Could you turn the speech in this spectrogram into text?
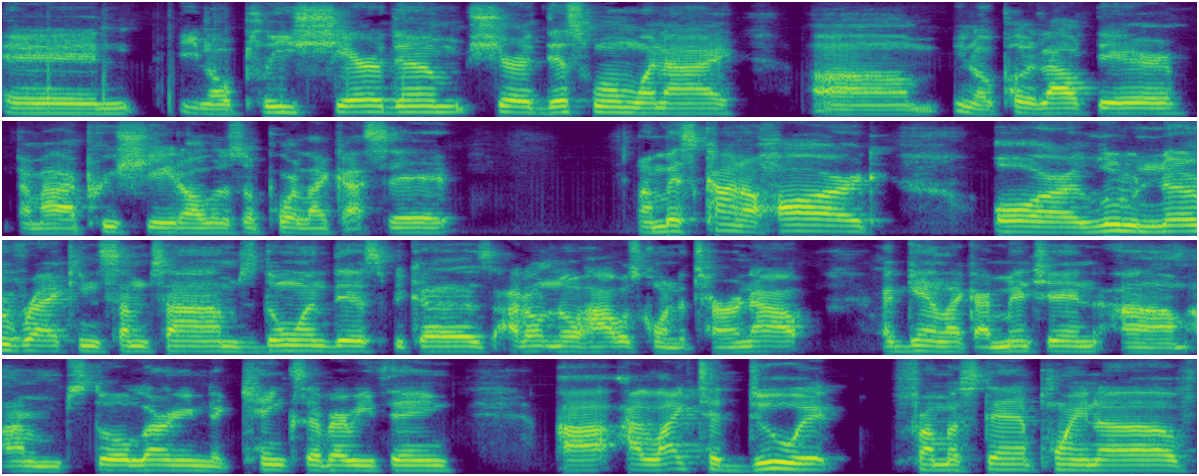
and, you know, please share them. Share this one when I, um, you know, put it out there. I appreciate all the support, like I said. Um, it's kind of hard or a little nerve wracking sometimes doing this because I don't know how it's going to turn out again, like I mentioned, um, I'm still learning the kinks of everything. Uh, I like to do it from a standpoint of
